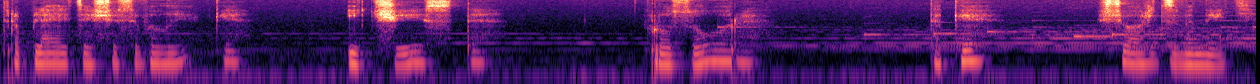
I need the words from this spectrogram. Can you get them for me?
трапляється щось велике і чисте, прозоре, таке, що аж дзвенить.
